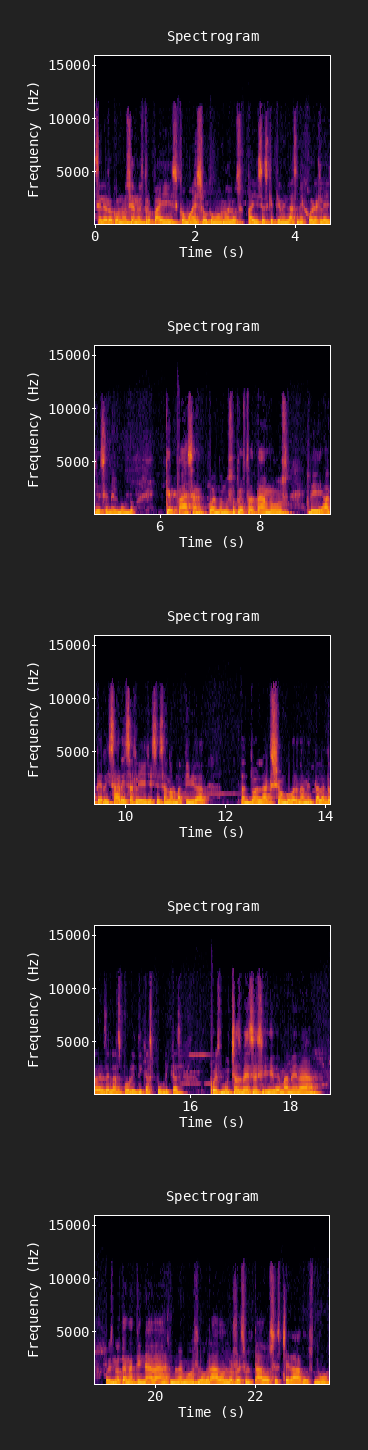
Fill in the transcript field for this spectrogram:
se le reconoce a nuestro país como eso, como uno de los países que tienen las mejores leyes en el mundo. ¿Qué pasa cuando nosotros tratamos de aterrizar esas leyes, esa normatividad, tanto a la acción gubernamental a través de las políticas públicas, pues muchas veces y de manera pues no tan atinada no hemos logrado los resultados esperados, ¿no?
